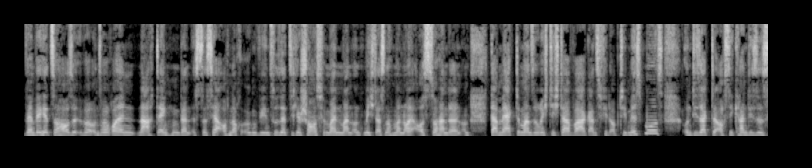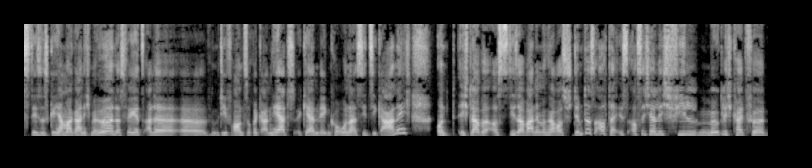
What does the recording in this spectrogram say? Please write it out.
Wenn wir hier zu Hause über unsere Rollen nachdenken, dann ist das ja auch noch irgendwie eine zusätzliche Chance für meinen Mann und mich, das nochmal neu auszuhandeln. Und da merkte man so richtig, da war ganz viel Optimismus. Und die sagte auch, sie kann dieses, dieses Gejammer gar nicht mehr hören, dass wir jetzt alle äh, die Frauen zurück an den Herd kehren wegen Corona. Das sieht sie gar nicht. Und ich glaube, aus dieser Wahrnehmung heraus stimmt das auch. Da ist auch sicherlich viel Möglichkeit für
